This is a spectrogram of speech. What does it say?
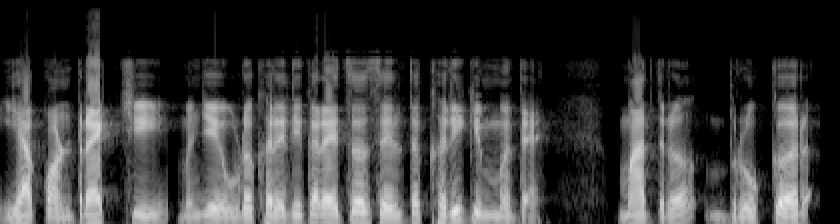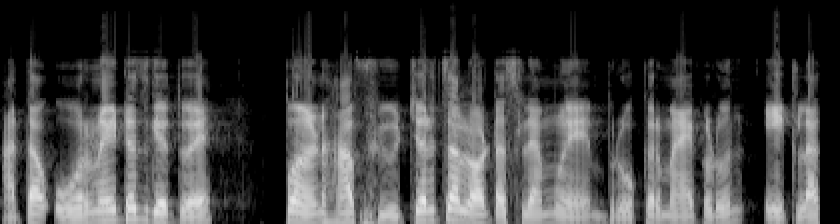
ह्या कॉन्ट्रॅक्टची म्हणजे एवढं खरेदी करायचं असेल तर खरी किंमत आहे. मात्र ब्रोकर आता ओव्हरनाईटच घेतोय पण हा फ्युचरचा लॉट असल्यामुळे ब्रोकर माझ्याकडून एक लाख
